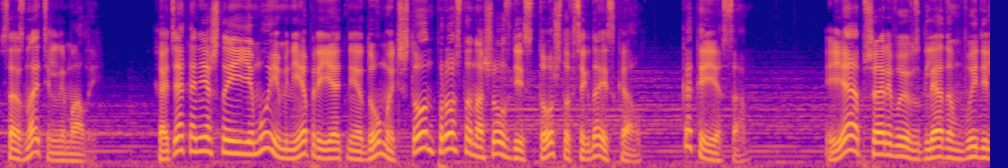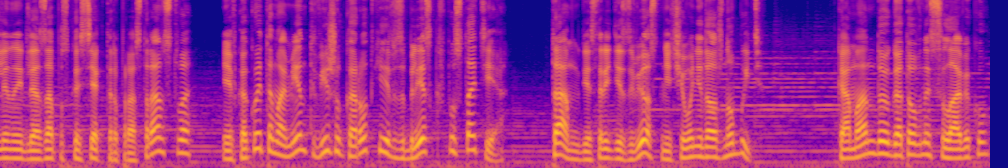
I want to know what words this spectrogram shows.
Сознательный малый. Хотя, конечно, и ему, и мне приятнее думать, что он просто нашел здесь то, что всегда искал. Как и я сам. Я обшариваю взглядом выделенный для запуска сектор пространства и в какой-то момент вижу короткий взблеск в пустоте. Там, где среди звезд ничего не должно быть. Командую готовность Славику,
